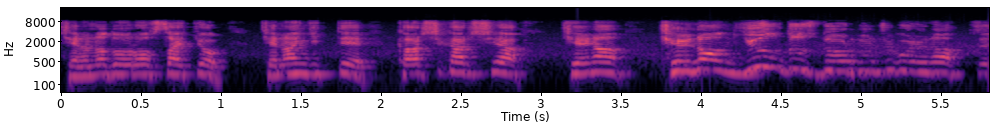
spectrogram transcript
Kenan'a doğru offside yok. Kenan gitti. Karşı karşıya. Kenan. Kenan Yıldız dördüncü golünü attı.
